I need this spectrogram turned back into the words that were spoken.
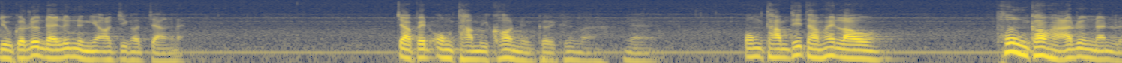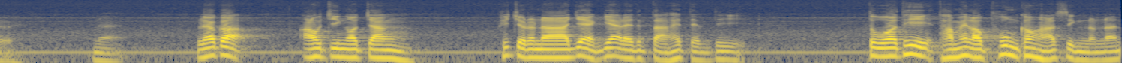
อยู่กับเรื่องใดเรื่องหนึ่งอย่างเอาจริงเอาจังนะจะเป็นองค์ธรรมอีกข้อหนึ่งเกิดขึ้นมา นะองค์ธรรมที่ทำให้เราพุ่งเข้าหาเรื่องนั้นเลยนะแล้วก็เอาจริงเอาจัง พิจารณาแยกแยะอะไรต่าง ๆ ให้เต็มที่ ตัวที่ทำให้เราพุ่งเข้าหาสิ่งเหล่านั้น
